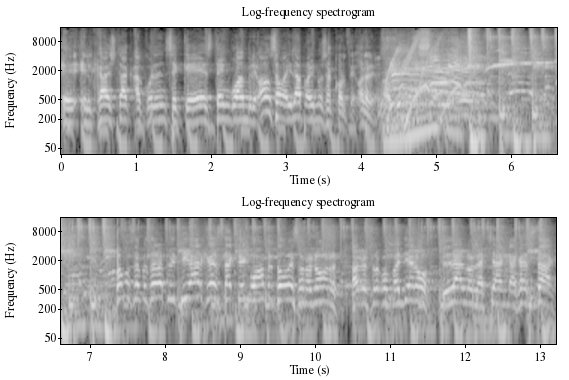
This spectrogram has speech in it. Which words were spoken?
eh, el hashtag, acuérdense que es tengo hambre. Vamos a bailar para irnos a corte. Órale. Vamos a empezar a tuitear, hashtag tengo hambre, todo eso en honor a nuestro compañero Lalo La Changa, hashtag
